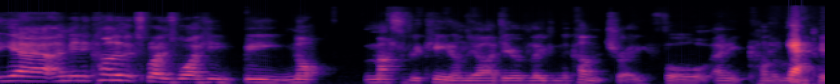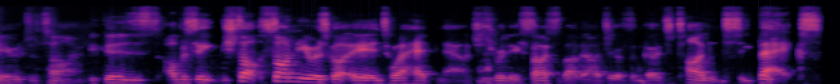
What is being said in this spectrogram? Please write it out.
Yeah, I mean, it kind of explains why he'd be not massively keen on the idea of leaving the country for any kind of long Yeah. periods of time because obviously So- Sonia has got it into her head now. She's really excited about the idea of them going to Thailand to see Bex.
